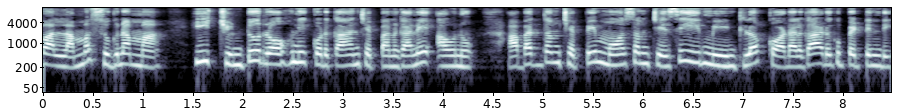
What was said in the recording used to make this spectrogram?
వాళ్ళమ్మ సుగుణమ్మ ఈ చింటూ రోహిణి కొడుక అని చెప్పాను కానీ అవును. అబద్ధం చెప్పి మోసం చేసి మీ ఇంట్లో కోడలుగా అడుగుపెట్టింది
